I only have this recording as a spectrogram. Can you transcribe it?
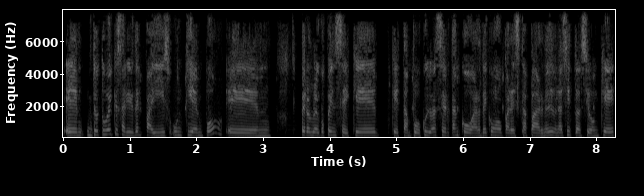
Eh, yo tuve que salir del país un tiempo pero luego pensé que, que, tampoco iba a ser tan cobarde como para escaparme de una situación que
